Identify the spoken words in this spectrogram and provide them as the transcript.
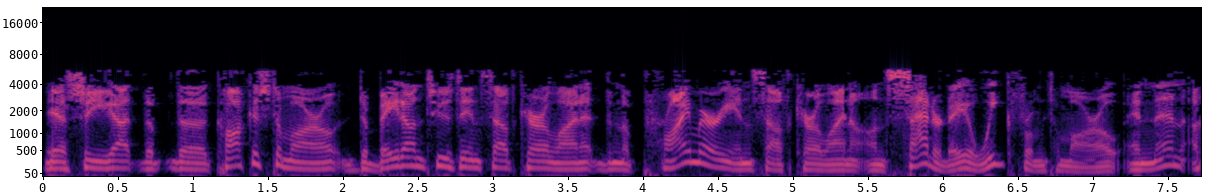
Yeah, so you got the the caucus tomorrow, debate on Tuesday in South Carolina, then the primary in South Carolina on Saturday, a week from tomorrow, and then a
